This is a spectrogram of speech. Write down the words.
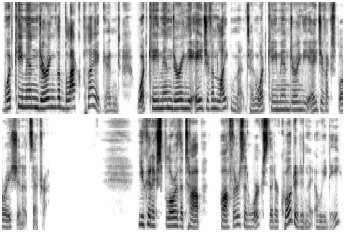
what came in during the Black Plague and what came in during the Age of Enlightenment and what came in during the Age of Exploration, etc. You can explore the top authors and works that are quoted in the OED.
